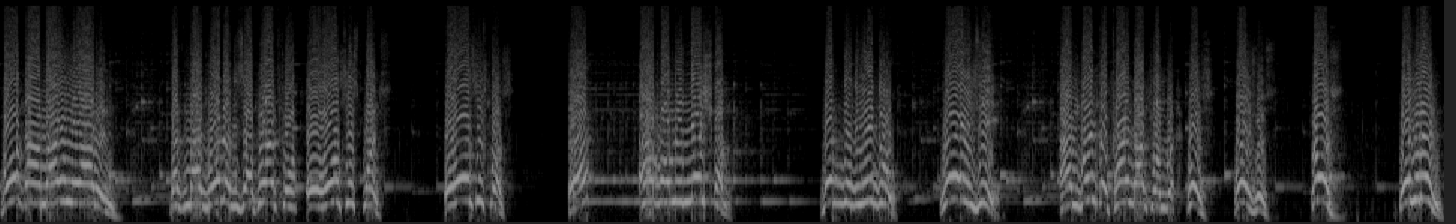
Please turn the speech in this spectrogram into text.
What am I hearing? That my brother disappeared for a whole six months. A whole six months. Eh? Abomination. What did he do? Where is he? I'm going to find out from Rose. Where is Rose? Rose! Rosalind!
